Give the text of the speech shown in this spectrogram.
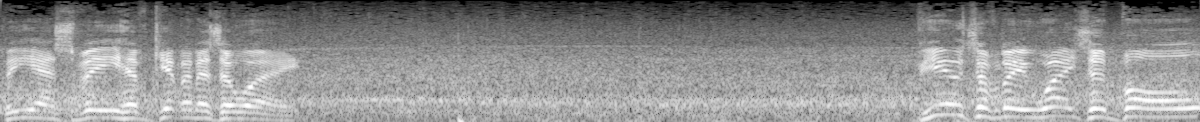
PSV have given it away. Beautifully weighted ball.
